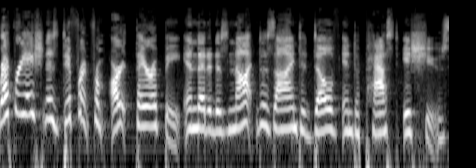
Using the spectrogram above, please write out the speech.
Recreation is different from art therapy in that it is not designed to delve into past issues.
